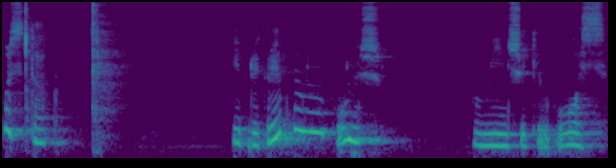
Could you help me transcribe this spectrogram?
Ось так. І прикріплюємо поміж промінчиків. Ось.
